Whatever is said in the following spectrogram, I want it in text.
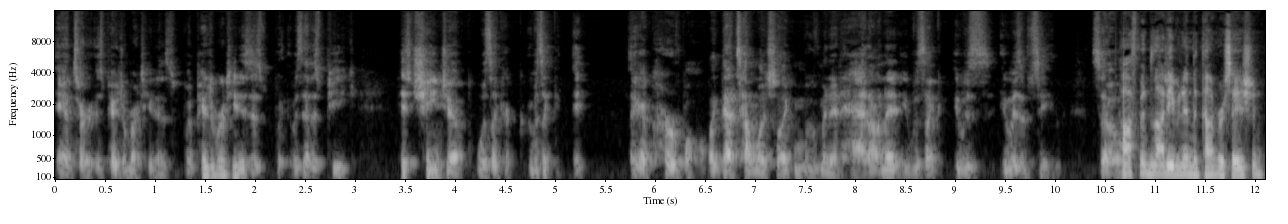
answer is Pedro Martinez. When Pedro Martinez is, was at his peak, his changeup was like a, it was like it, like a curveball. Like that's how much like movement it had on it. It was like it was it was obscene. So Hoffman's not even in the conversation.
